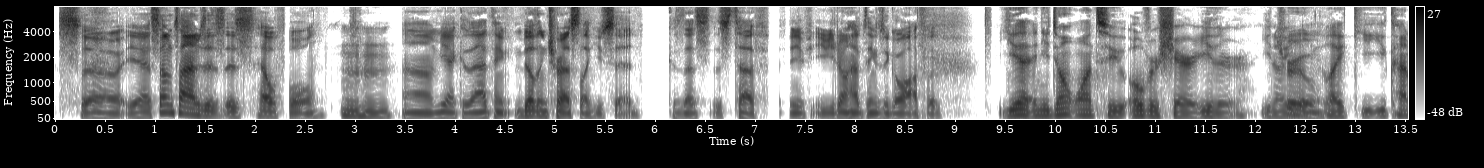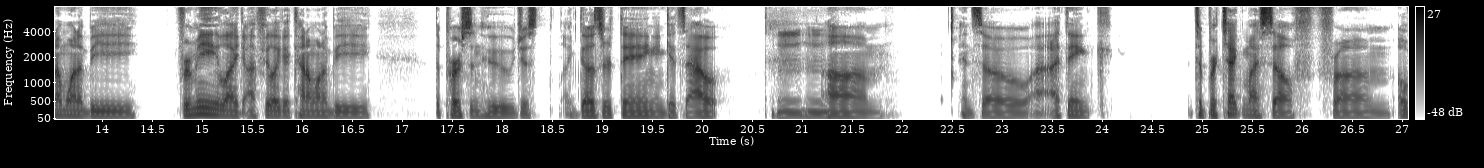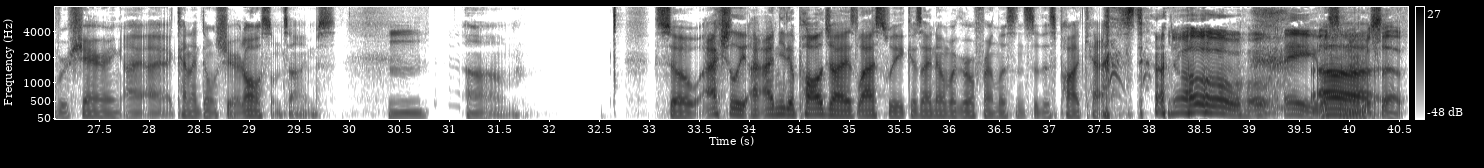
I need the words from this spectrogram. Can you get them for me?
so yeah, sometimes it's it's helpful. hmm Um, yeah, because I think building trust, like you said, because that's it's tough if you don't have things to go off of. Yeah, and you don't want to overshare either. You know, True. like you, you kind of want to be. For me, like I feel like I kind of want to be the person who just like does their thing and gets out. hmm Um, and so I, I think to protect myself from oversharing, I, I kind of don't share at all sometimes. Mm. Um, so actually, I, I need to apologize last week because I know my girlfriend listens to this podcast. Oh, oh, hey, listener, Uh, what's up?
